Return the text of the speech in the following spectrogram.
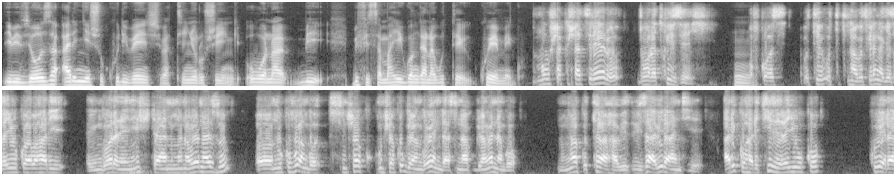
ibi byoza ari nyinshi kuri benshi batinya urushinge. Ubona bifise amahirwe angana gute kwemegwa? Mu bushakashatsi rero duhora twizeye. Of course ntabwo twirengagiza yuko haba hari ingorane nyinshi cyane umuntu ahura na zo. Ni ukuvuga ngo nshaka kubwira ngo wenda sinakubwira wenda ngo ni umwaka utaha bizaba birangiye. Ariko hari icyizere yuko kubera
